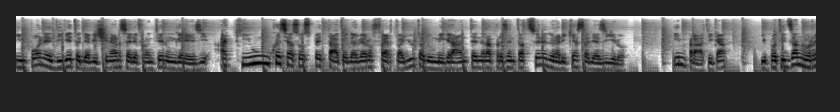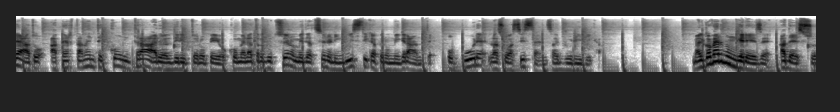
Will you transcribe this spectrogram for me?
impone il divieto di avvicinarsi alle frontiere ungheresi a chiunque sia sospettato di aver offerto aiuto ad un migrante nella presentazione di una richiesta di asilo. In pratica, ipotizzando un reato apertamente contrario al diritto europeo, come la traduzione o mediazione linguistica per un migrante, oppure la sua assistenza giuridica. Ma il governo ungherese adesso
